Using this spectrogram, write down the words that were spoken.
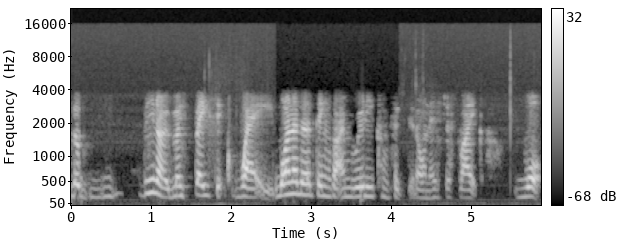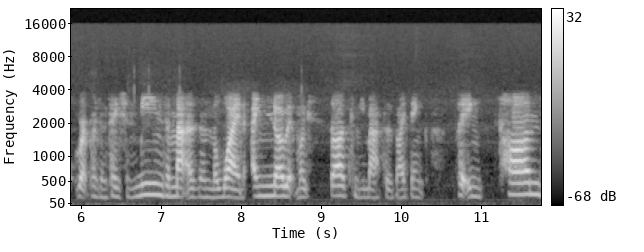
the you know most basic way. One of the things that I'm really conflicted on is just like what representation means and matters and the why. And I know it most certainly matters. I think putting terms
